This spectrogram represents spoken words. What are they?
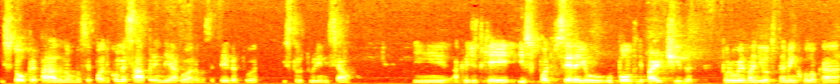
estou preparado, não. Você pode começar a aprender agora. Você teve a tua estrutura inicial. E acredito que isso pode ser aí o, o ponto de partida para o Evanildo também colocar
